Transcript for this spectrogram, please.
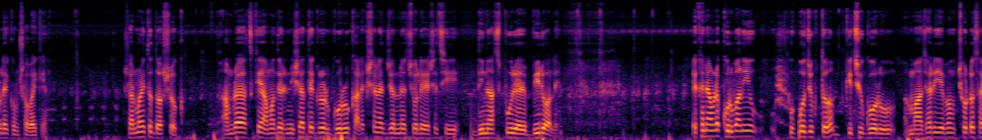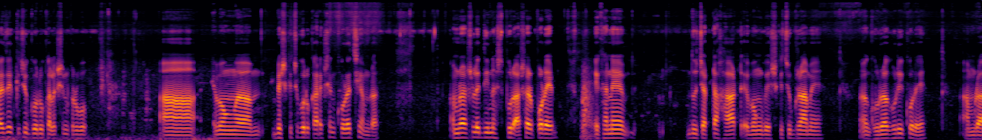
আলাইকুম সবাইকে। সম্মানিত দর্শক, আমরা আজকে আমাদের নিশাত এগ্রোর গরু কালেকশনের জন্য চলে এসেছি দিনাজপুরের বিরলে। এখানে আমরা কুরবানি উপযুক্ত কিছু গরু, মাঝারি এবং ছোট সাইজের কিছু গরু কালেকশন করব। এবং বেশ কিছু গরু কালেকশন করেছি আমরা। আমরা আসলে দিনাজপুর আসার পরে এখানে দু চারটা হাট এবং বেশ কিছু গ্রামে ঘোরাঘুরি করে আমরা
